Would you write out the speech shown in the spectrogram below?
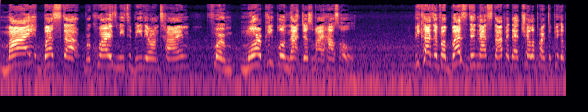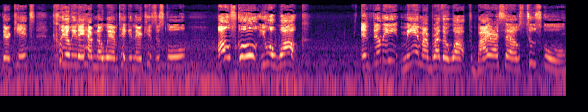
my bus stop requires me to be there on time for more people, not just my household. Because if a bus did not stop at that trailer park to pick up their kids, clearly they have no way of taking their kids to school. Old school, you will walk. In Philly, me and my brother walked by ourselves to school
